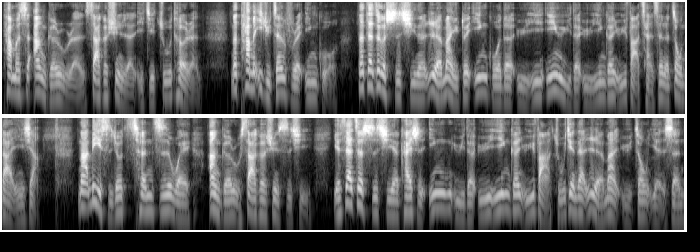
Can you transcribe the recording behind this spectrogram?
他们是盎格鲁人、萨克逊人以及朱特人。那他们一举征服了英国。那在这个时期呢，日耳曼语对英国的语音、英语的语音跟语法产生了重大影响。那历史就称之为盎格鲁撒克逊时期，也是在这时期呢，开始英语的语音跟语法逐渐在日耳曼语中衍生。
